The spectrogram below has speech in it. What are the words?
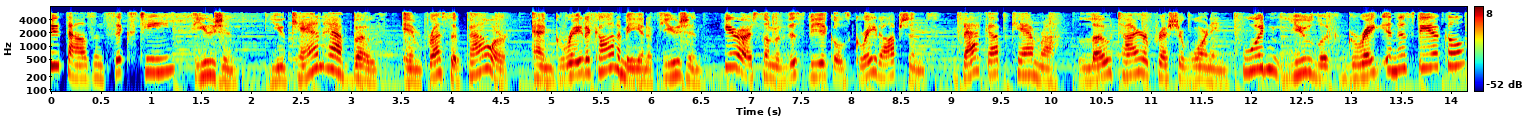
2016 Fusion. You can have both impressive power and great economy in a Fusion. Here are some of this vehicle's great options. Backup camera, low tire pressure warning. Wouldn't you look great in this vehicle?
